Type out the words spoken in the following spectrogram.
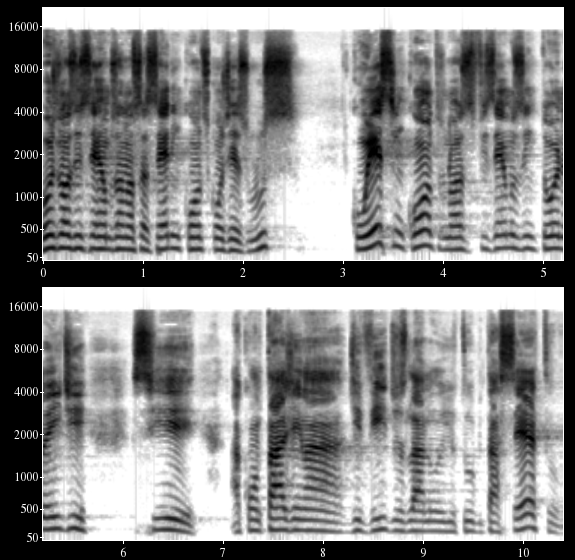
Hoje nós encerramos a nossa série Encontros com Jesus. Com esse encontro, nós fizemos em torno aí de, se a contagem lá de vídeos lá no YouTube está certo,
